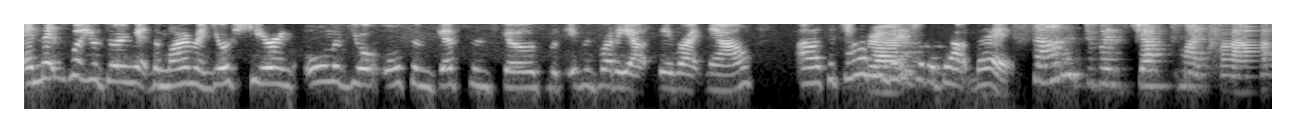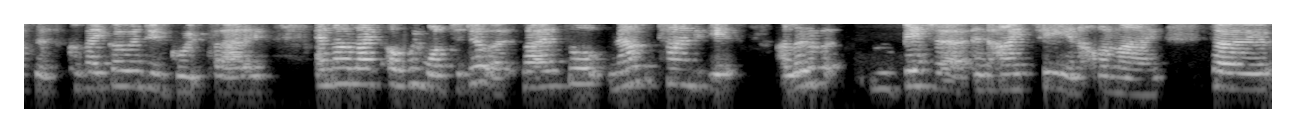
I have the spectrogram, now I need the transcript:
And that's what you're doing at the moment. You're sharing all of your awesome gifts and skills with everybody out there right now. Uh, so tell us Right. a little bit about that. started with just my classes because I go and do group Pilates, and they're like, "Oh, we want to do it." So I thought now's the time to get a little bit better in IT and online. So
